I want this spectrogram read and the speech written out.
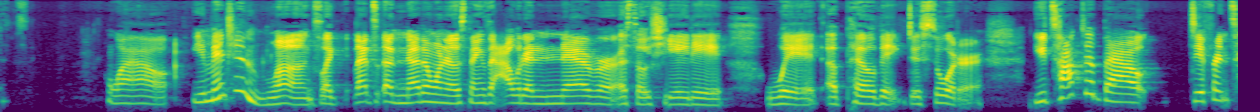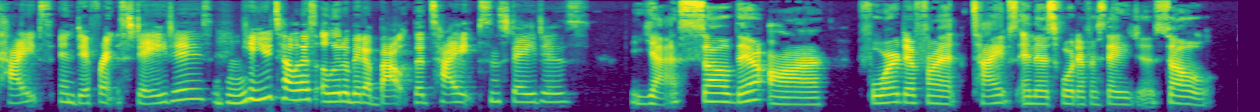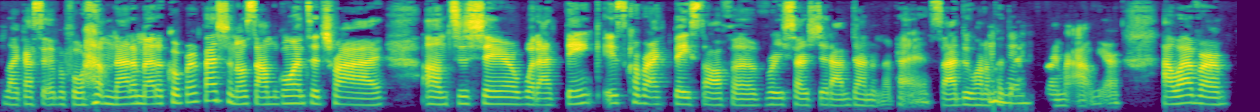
Wow. You mentioned lungs. Like that's another one of those things that I would have never associated with a pelvic disorder. You talked about different types and different stages. Mm-hmm. Can you tell us a little bit about the types and stages? Yes. So there are four different types and there's four different stages. So like I said before, I'm not a medical professional, so I'm going to try um, to share what I think is correct based off of research that I've done in the past. So I do want to put mm-hmm. that disclaimer out here. However,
